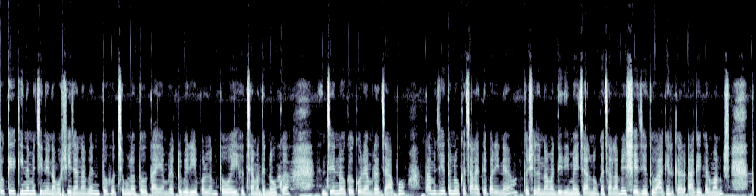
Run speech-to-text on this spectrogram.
তো কে কী নামে চিনেন অবশ্যই জানাবেন। তো হচ্ছে মূলত তাই আমরা একটু বেরিয়ে পড়লাম। তো এই হচ্ছে আমাদের নৌকা। যে নৌকা করে আমরা যাব, তো আমি যেহেতু নৌকা চালাতে পারি না, তো সেজন্য আমার দিদিমাই চাল নৌকা চালাবে। সে যেহেতু আগেরকার, আগেকার মানুষ, তো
